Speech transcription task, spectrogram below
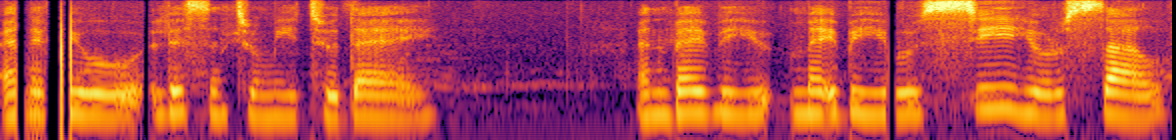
And if you listen to me today, and maybe you, maybe you see yourself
